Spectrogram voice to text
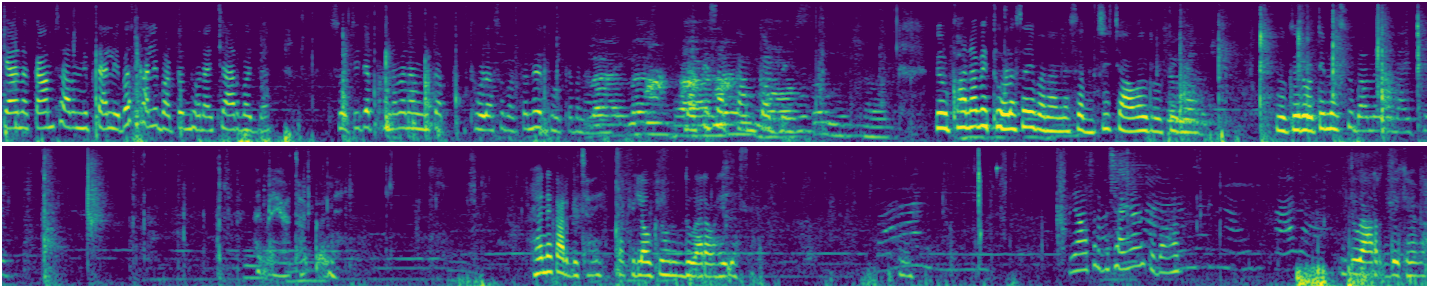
क्या ना, काम सारा निपटा लिए। बस खाली बर्तन धोना है, चार बज जाए सोची जब खाना बनाऊँगी तब थोड़ा सा बर्तन धो के बना बाकी सब काम कर देंगे क्योंकि खाना भी थोड़ा सा ही बनाना है, सब्ज़ी, चावल, रोटी है। क्योंकि रोटी मैं सुबह में बनाई थी। है ना, कार बिछाई, ताकि लौकी हम दोबारा वही जैसे। यहाँ पर बिछाएँगे ना तो बाहर। दीवार दिखेगा।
